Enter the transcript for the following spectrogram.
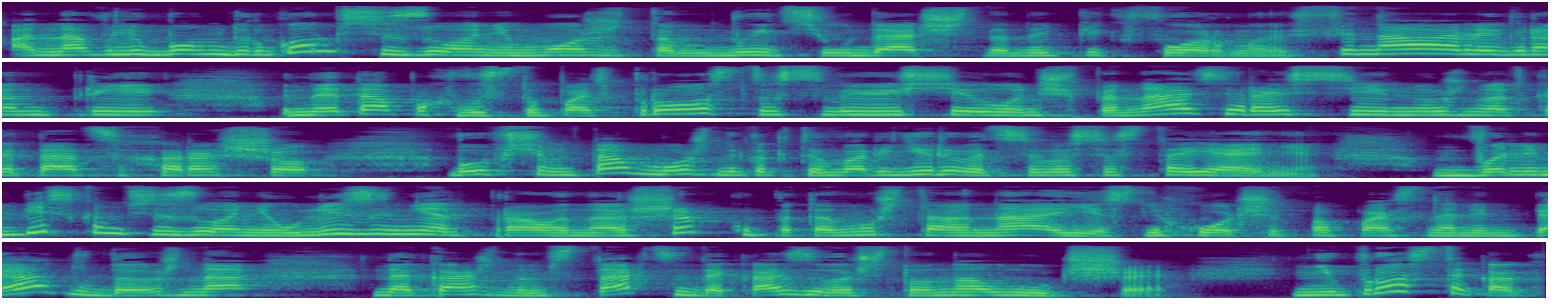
Она в любом другом сезоне может там выйти удачно на пик формы в финале Гран-при, на этапах выступать просто в свою силу, на чемпионате России нужно откататься питаться хорошо. В общем, там можно как-то варьировать свое состояние. В олимпийском сезоне у Лизы нет права на ошибку, потому что она, если хочет попасть на Олимпиаду, должна на каждом старте доказывать, что она лучшая. Не просто как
